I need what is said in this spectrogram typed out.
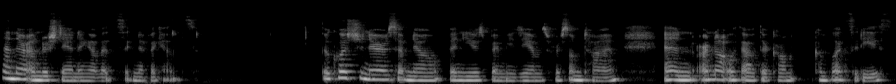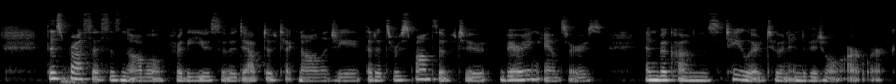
and their understanding of its significance. The questionnaires have now been used by museums for some time and are not without their com complexities. This process is novel for the use of adaptive technology that it's responsive to varying answers and becomes tailored to an individual artwork.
